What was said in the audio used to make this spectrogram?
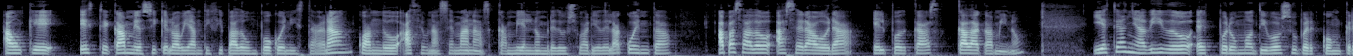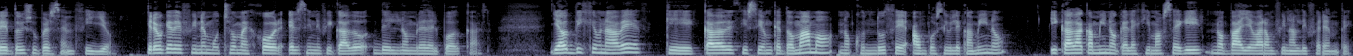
aunque este cambio sí que lo había anticipado un poco en Instagram, cuando hace unas semanas cambié el nombre de usuario de la cuenta, ha pasado a ser ahora el podcast Cada Camino. Y este añadido es por un motivo súper concreto y súper sencillo. Creo que define mucho mejor el significado del nombre del podcast. Ya os dije una vez que cada decisión que tomamos nos conduce a un posible camino y cada camino que elegimos seguir nos va a llevar a un final diferente.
